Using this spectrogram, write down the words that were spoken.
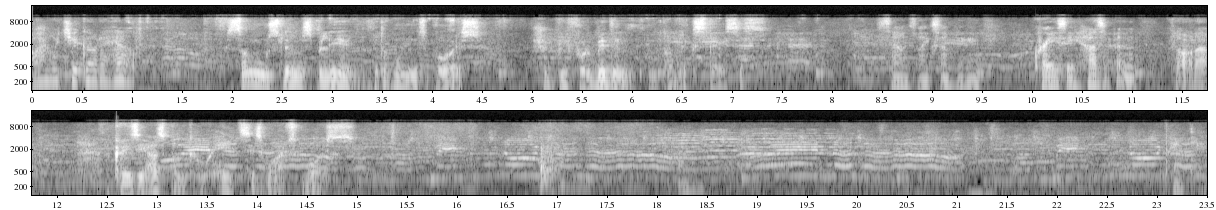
Why would you go to hell? Some Muslims believe that a woman's voice should be forbidden in public spaces. Sounds like something a crazy husband thought up. A crazy husband who hates his wife's voice. Thank you.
